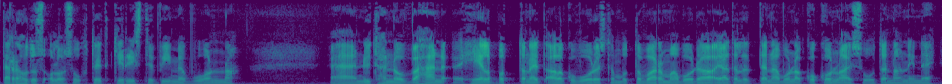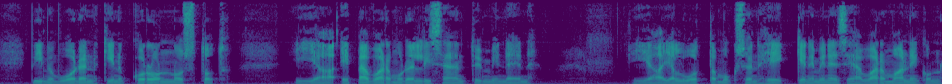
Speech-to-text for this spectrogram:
tai rahoitusolosuhteet kiristy viime vuonna – Ää, nythän on vähän helpottaneet alkuvuodesta, mutta varmaan voidaan ajatella, että tänä vuonna kokonaisuutena niin ne viime vuodenkin koronnostot ja epävarmuuden lisääntyminen ja, ja luottamuksen heikkeneminen, sehän varmaan niin kuin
